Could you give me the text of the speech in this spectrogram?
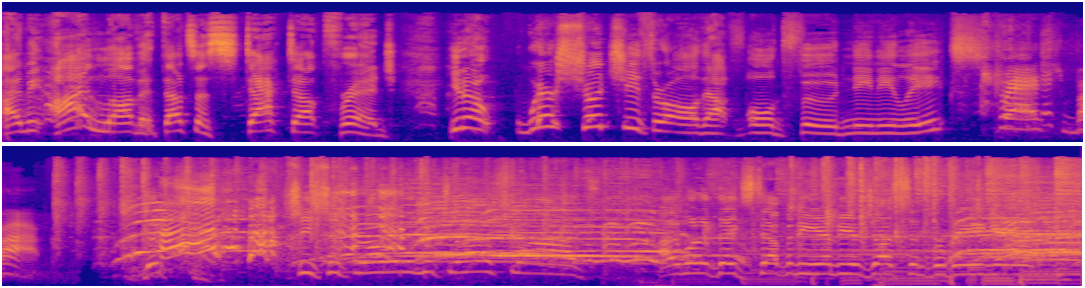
I mean, I love it. That's a stacked up fridge. You know, where should she throw all that old food, NeNe Leakes? Trash box. She should throw it in the trash box. I want to thank Stephanie, Andy, and Justin for being here.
